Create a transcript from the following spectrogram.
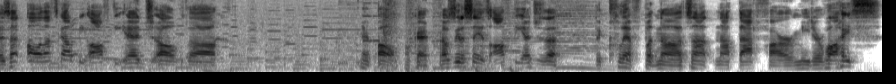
is that? Oh, that's got to be off the edge of the. Oh, okay. I was gonna say it's off the edge of the the cliff, but no, it's not not that far meter wise.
